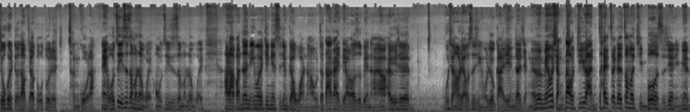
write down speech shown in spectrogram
就会得到比较多对的成果啦。哎、欸，我自己是这么认为，我自己是这么认为。好啦，反正因为今天时间比较晚啊，我就大概聊到这边，还要还有一些我想要聊的事情，我就改天再讲，因为没有想到居然在这个这么紧迫的时间里面。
